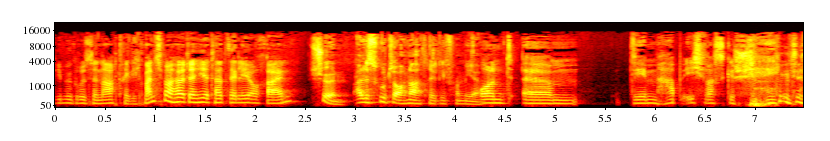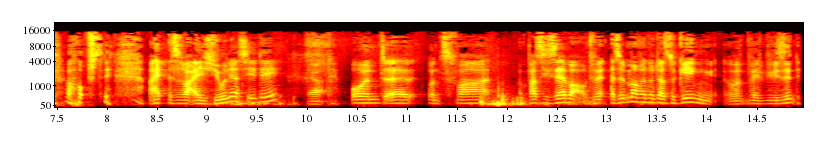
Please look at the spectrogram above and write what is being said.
Liebe Grüße nachträglich. Manchmal hört er hier tatsächlich auch rein. Schön. Alles Gute auch nachträglich von mir. Und ähm, dem habe ich was geschenkt. Die- es war eigentlich Julias Idee. Ja. Und äh, und zwar, was ich selber, auch- also immer wenn du da so gegen, wir sind,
